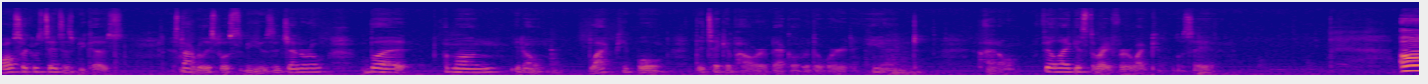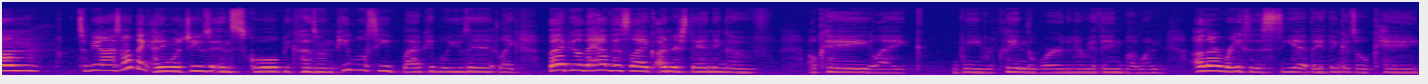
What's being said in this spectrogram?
all circumstances because it's not really supposed to be used in general. But among you know black people, they take power back over the word, and I don't feel like it's the right for white people to say it. Um, to be honest, I don't think anyone should use it in school because when people see black people using it, like black people, they have this like understanding of, okay, like we reclaim the word and everything, but when other races see it, they think it's okay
